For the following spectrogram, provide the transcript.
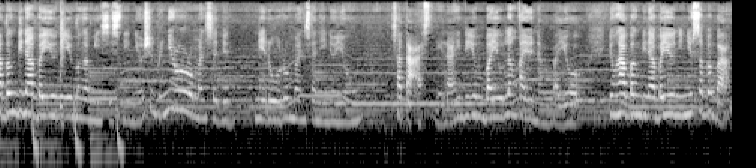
habang binabayo niyo yung mga misis ninyo, syempre, niruromansa, niruromansa ninyo yung sa taas nila. Hindi yung bayo lang kayo ng bayo. Yung habang binabayo ninyo sa baba,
